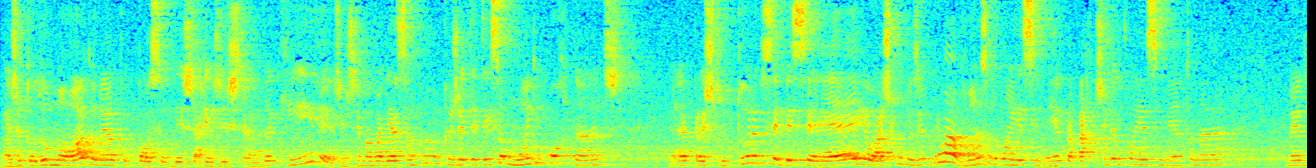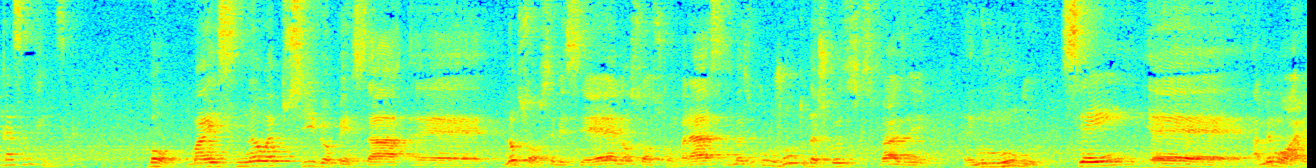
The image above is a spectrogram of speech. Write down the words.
Mas, de todo modo, né, o que eu posso deixar registrado aqui, a gente tem uma avaliação que, que os GTTs são muito importantes né, para a estrutura do CBCE e eu acho que, inclusive, para o avanço do conhecimento, para a partilha do conhecimento na, na educação física. Bom, mas não é possível pensar é, não só o CBCE, não só os Combraces, mas o conjunto das coisas que se fazem no mundo sem é, a memória.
